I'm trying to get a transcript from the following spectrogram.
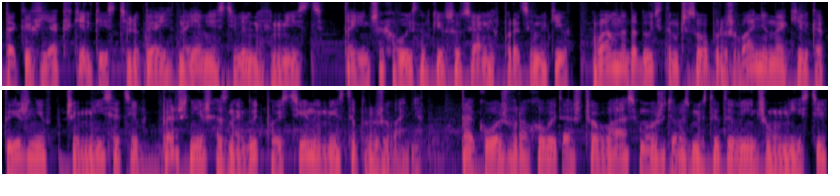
таких як кількість людей, наявність вільних місць та інших висновків соціальних працівників, вам нададуть тимчасове проживання на кілька тижнів чи місяців, перш ніж знайдуть постійне місце проживання. Також враховуйте, що вас можуть розмістити в іншому місті,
